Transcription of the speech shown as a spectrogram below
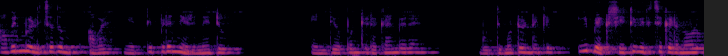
അവൻ വിളിച്ചതും അവൾ ഞെട്ടിപ്പിടഞ്ഞെഴുന്നേറ്റു എന്റെ ഒപ്പം കിടക്കാൻ വരാൻ ബുദ്ധിമുട്ടുണ്ടെങ്കിൽ ഈ ബെഡ്ഷീറ്റ് വിരിച്ച് കിടന്നോളൂ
